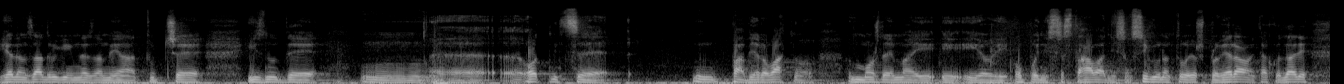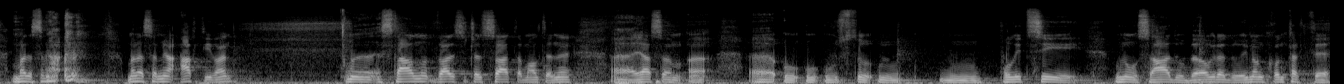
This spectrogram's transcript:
Jedan za drugim, ne znam, nija tuče, iznude, mm, otmice, pa vjerovatno možda ima i, i, i ovi opojni srstava, nisam siguran, to još provjeravam i tako dalje. Mada sam ja, mada sam ja aktivan, stalno, 24 sata, malte ne, ja sam u, u, u, u, u policiji u Novom Sadu, u Beogradu, imam kontakte,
